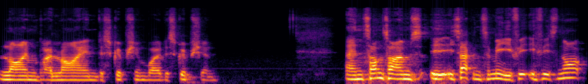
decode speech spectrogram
line by line, description by description. And sometimes it's happened to me. If, if it's not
